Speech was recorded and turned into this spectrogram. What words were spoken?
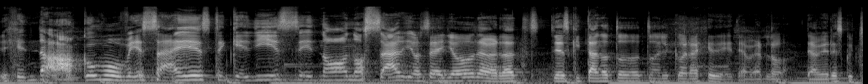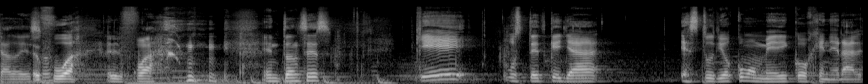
y dije, no, ¿cómo ves a este que dice? No, no sabe. O sea, yo la verdad desquitando todo, todo el coraje de, de haberlo, de haber escuchado eso. El FUA. El FUA. Entonces, ¿qué usted que ya estudió como médico general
